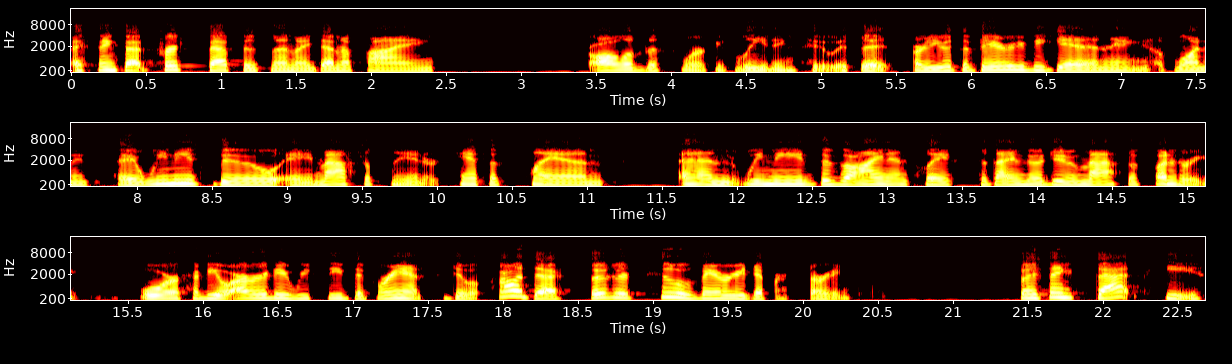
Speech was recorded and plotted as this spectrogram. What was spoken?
I think that first step is then identifying all of this work is leading to. Is it are you at the very beginning of wanting to say we need to do a master plan or campus plan and we need design in place to then go do massive fundraising? Or have you already received a grant to do a project? Those are two very different starting points. But I think that piece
